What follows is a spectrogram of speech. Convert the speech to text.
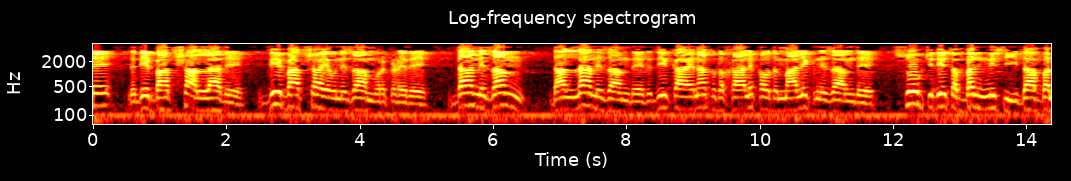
دی د دې بادشاہ الله دی دې بادشاہ یو نظام ورکړی دی دا نظام د الله نظام دی د دې کائنات د خالق او د مالک نظام دی څوک چې دې ته بن نسی دا بن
